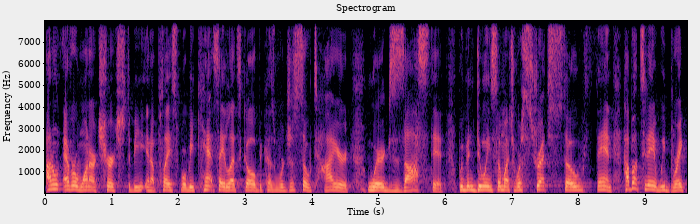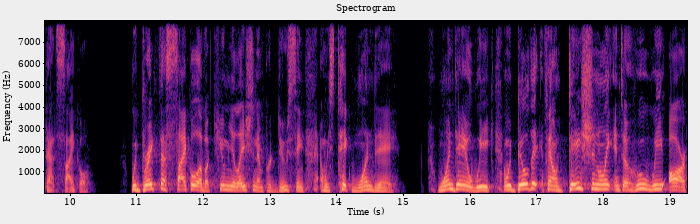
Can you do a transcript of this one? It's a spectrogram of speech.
I don't ever want our church to be in a place where we can't say let's go because we're just so tired. We're exhausted. We've been doing so much. We're stretched so thin. How about today we break that cycle? We break the cycle of accumulation and producing and we take one day, one day a week, and we build it foundationally into who we are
